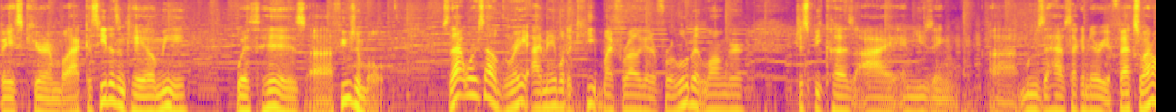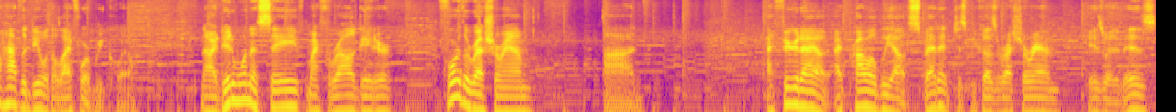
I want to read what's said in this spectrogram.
based in Black, because he doesn't KO me with his uh, Fusion Bolt. So that works out great. I'm able to keep my Feraligatr for a little bit longer just because I am using uh, moves that have secondary effects, so I don't have to deal with a Life Orb recoil. Now I did want to save my Feraligatr for the Reshiram. Uh, I figured I, I probably outsped it just because Reshiram is what it is.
